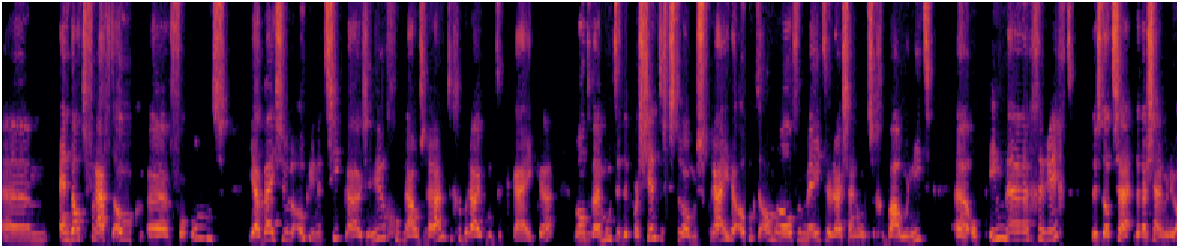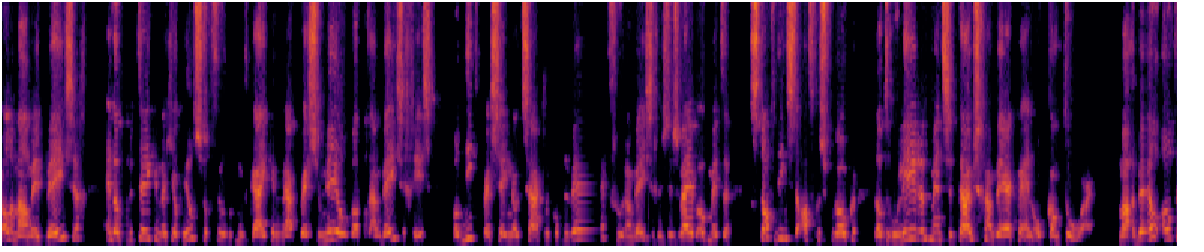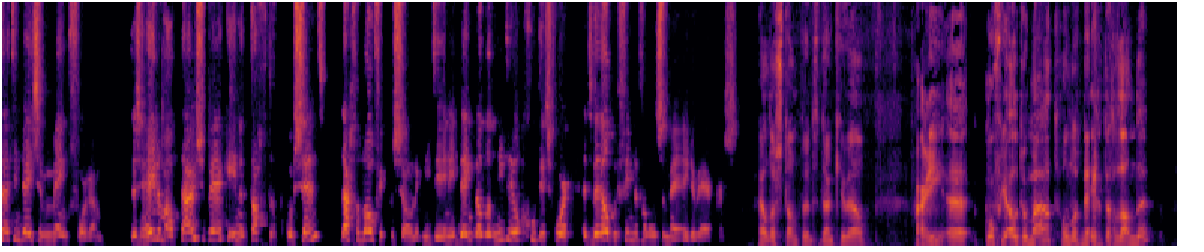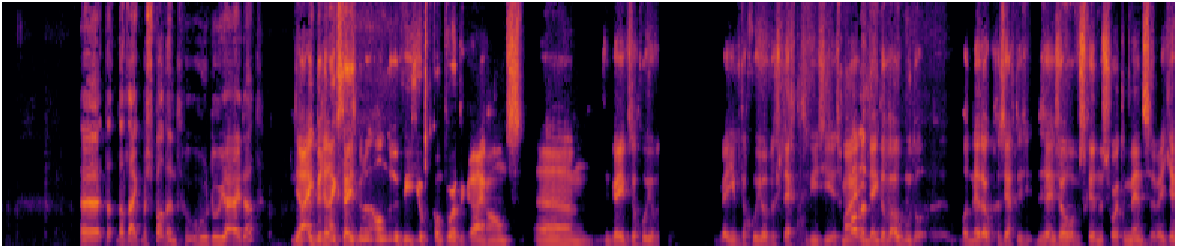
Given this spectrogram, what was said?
Um, en dat vraagt ook uh, voor ons. Ja, wij zullen ook in het ziekenhuis heel goed naar ons ruimtegebruik moeten kijken. Want wij moeten de patiëntenstromen spreiden. Ook de anderhalve meter, daar zijn onze gebouwen niet uh, op ingericht. Dus dat zijn, daar zijn we nu allemaal mee bezig. En dat betekent dat je ook heel zorgvuldig moet kijken naar personeel wat aanwezig is. wat niet per se noodzakelijk op de werkvloer aanwezig is. Dus wij hebben ook met de stafdiensten afgesproken dat rolerend mensen thuis gaan werken en op kantoor. Maar wel altijd in deze mengvorm. Dus helemaal thuiswerken in een 80%, daar geloof ik persoonlijk niet in. Ik denk dat dat niet heel goed is voor het welbevinden van onze medewerkers. Helder standpunt, dankjewel. Harry, uh, koffieautomaat, 190 landen. Uh, dat, dat, lijkt me spannend. Hoe, hoe, doe jij dat? Ja, ik begin eigenlijk steeds met een andere visie op het kantoor te krijgen, Hans. Um, ik, weet niet of het een goede of, ik weet niet of het een goede of een slechte visie is. Maar ik denk dat we ook moeten, wat net ook gezegd is, er zijn zoveel verschillende soorten mensen, weet je.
